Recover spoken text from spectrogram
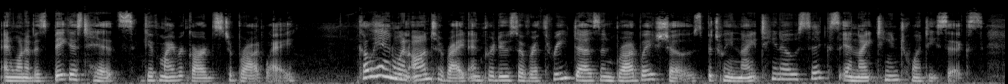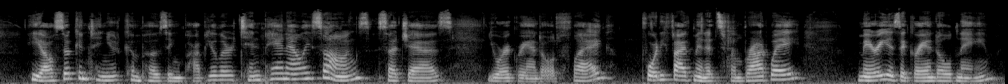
and one of his biggest hits, Give My Regards to Broadway. Cohan went on to write and produce over three dozen Broadway shows between 1906 and 1926. He also continued composing popular Tin Pan Alley songs such as You're a Grand Old Flag, 45 Minutes from Broadway, Mary is a Grand Old Name,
